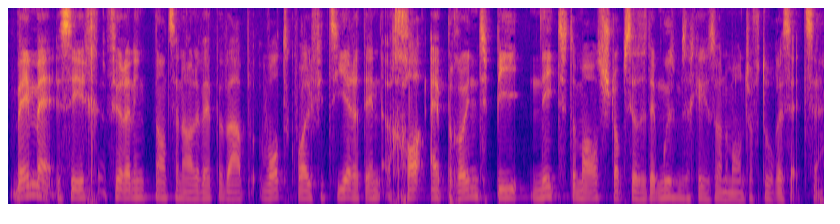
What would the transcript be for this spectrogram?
Wenn man sich für einen internationalen Wettbewerb qualifizieren will, dann kann ein Brøndby nicht der Maßstab sein. Also dann muss man sich gegen so eine Mannschaft durchsetzen.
